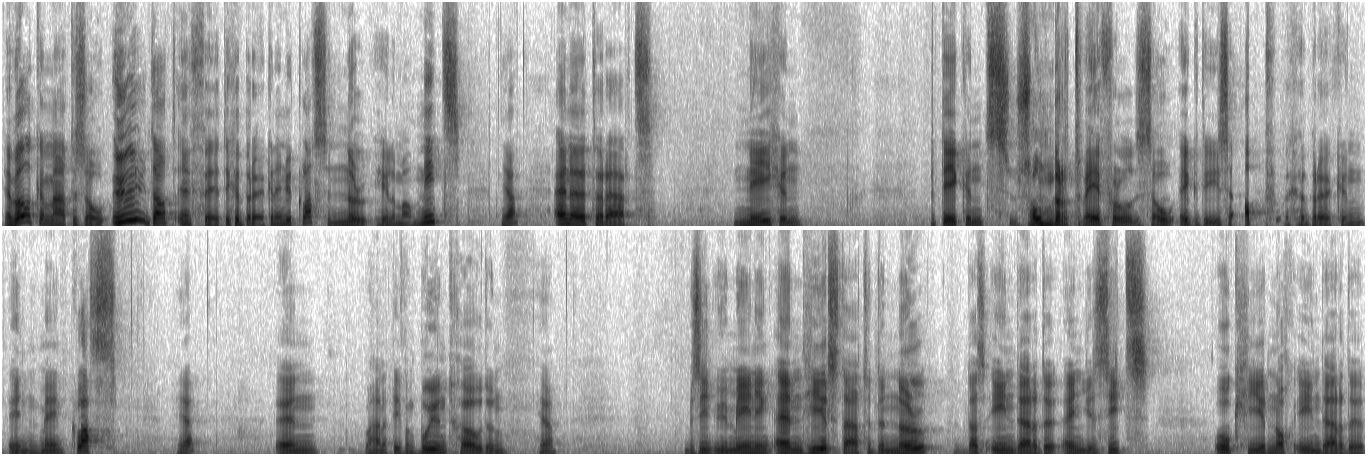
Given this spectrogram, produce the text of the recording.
in welke mate zou u dat in feite gebruiken in uw klas? Nul helemaal niet. Ja? En uiteraard 9 betekent zonder twijfel zou ik deze app gebruiken in mijn klas. Ja? En we gaan het even boeiend houden. Ja? We zien uw mening en hier staat de 0, dat is een derde. En je ziet ook hier nog een derde,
